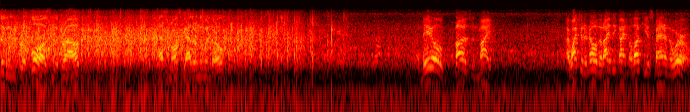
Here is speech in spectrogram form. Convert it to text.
signaling for applause from the crowd. Astronauts gather in the window. Neil, Buzz, and Mike, I want you to know that I think I'm the luckiest man in the world.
